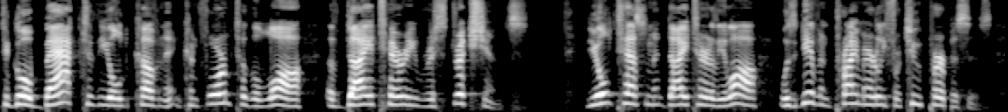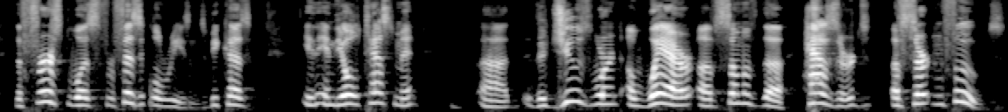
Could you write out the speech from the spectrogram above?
to go back to the Old Covenant and conform to the law of dietary restrictions. The Old Testament dietary law was given primarily for two purposes. The first was for physical reasons, because in, in the Old Testament, uh, the Jews weren't aware of some of the hazards of certain foods.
